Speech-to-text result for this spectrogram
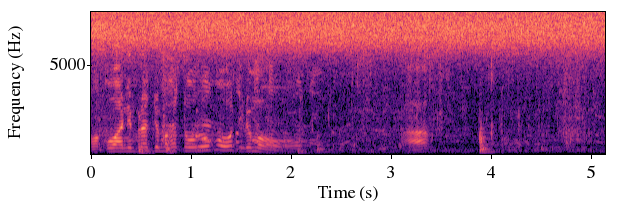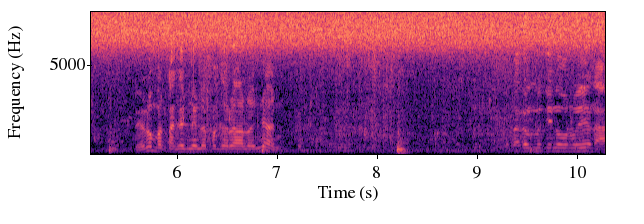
Kuha-kuha ni Brad yung mga turo ko, tignan mo. Ha? Pero matagal na na pag-aralan yan. Tagal mo tinuro yan ah.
